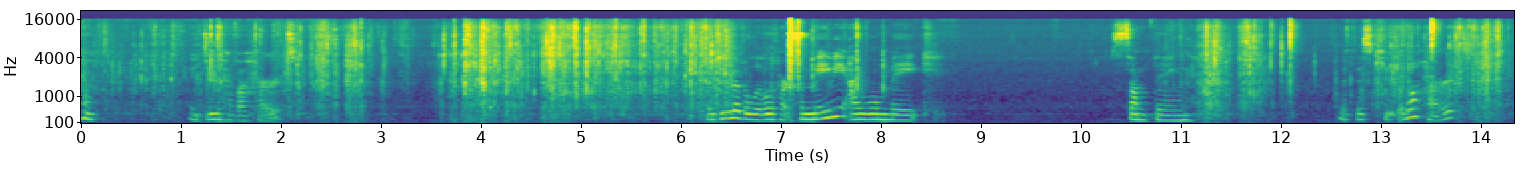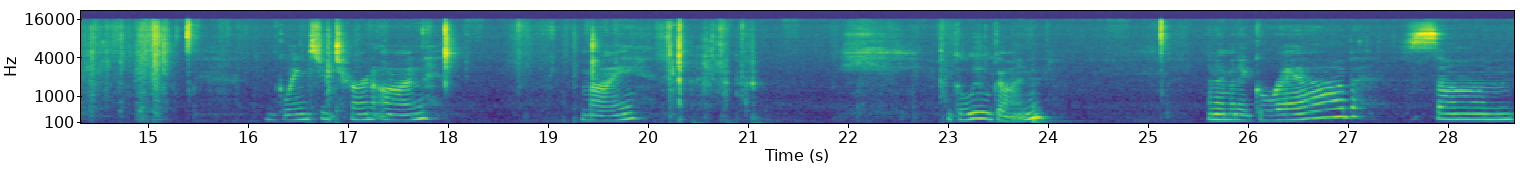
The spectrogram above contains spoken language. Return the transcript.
I do have a heart. I do have a little heart. So maybe I will make something with this cute little heart. I'm going to turn on my glue gun and I'm going to grab some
